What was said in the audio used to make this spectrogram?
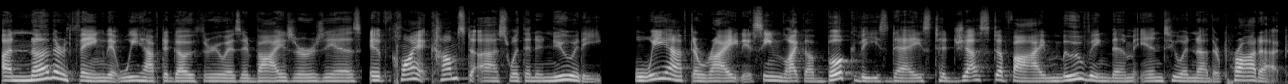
Another thing that we have to go through as advisors is if a client comes to us with an annuity, we have to write, it seems like a book these days, to justify moving them into another product.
